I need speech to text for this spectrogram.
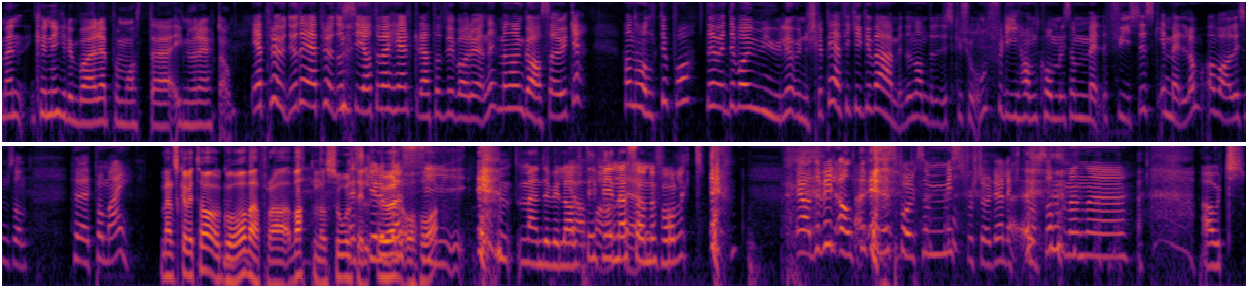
Men kunne ikke du bare på en måte ignorert han? Jeg prøvde jo det. Jeg prøvde å si at det var helt greit at vi var uenige, men han ga seg jo ikke. Han holdt jo på. Det, det var umulig å unnslippe. Jeg fikk ikke være med i den andre diskusjonen fordi han kom liksom fysisk imellom og var liksom sånn Hør på meg. Men skal vi ta og gå over fra vann og sol til øl og hår? si Men det vil Ja, alltid faen, finnes det. sånne folk. Ja, det vil alltid finnes folk som misforstår dialekter også, men uh... Ouch.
